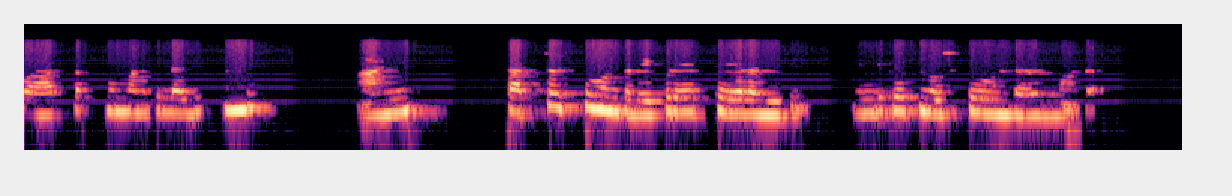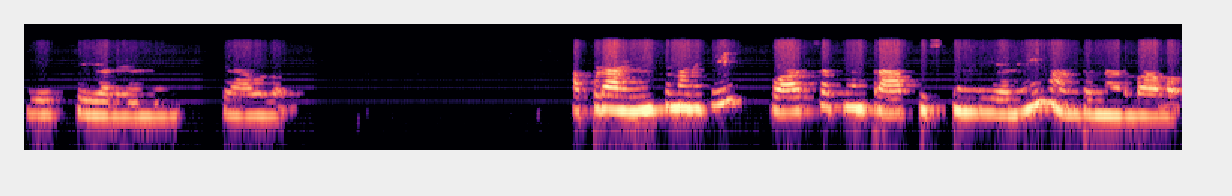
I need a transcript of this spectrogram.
వారసత్వం మనకి లభిస్తుంది. అని టచ్ వస్తూ ఉంటుంది. ఎప్పుడు ఏది ఇది ఇండికేషన్ వస్తూ ఉంటుంది అనమాట ఏది చేయాలి అని సేవలో. అప్పుడు ఆయన నుంచి మనకి వారసత్వం ప్రాప్తిస్తుంది అని అంటున్నారు బాబా.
